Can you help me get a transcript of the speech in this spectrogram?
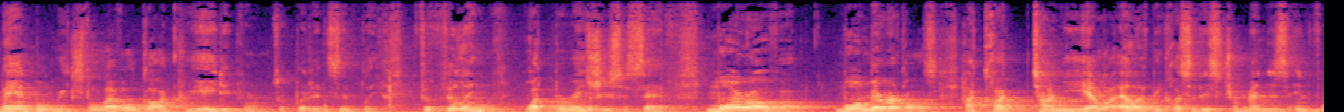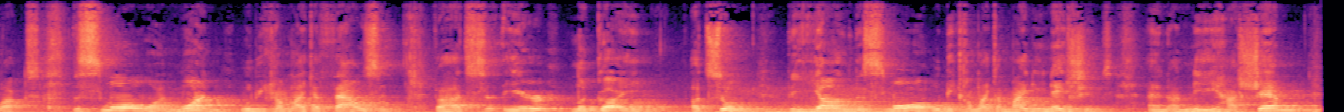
man will reach the level God created for him, to put it simply, fulfilling what Bereshit has said. Moreover, more miracles. Because of this tremendous influx. The small one, one, will become like a thousand. Vahatzir Lagai Atzum. The young, the small, will become like a mighty nations. And Ani Hashem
